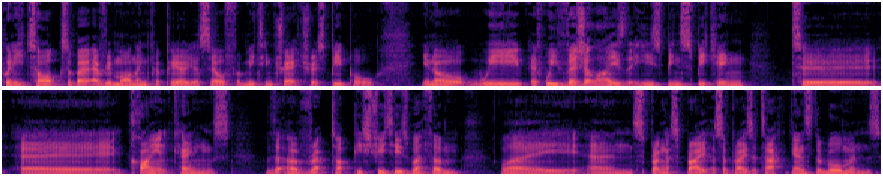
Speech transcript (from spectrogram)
when he talks about every morning prepare yourself for meeting treacherous people, you know, we if we visualize that he's been speaking to uh, client kings that have ripped up peace treaties with him like and sprung a, spri- a surprise attack against the Romans,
